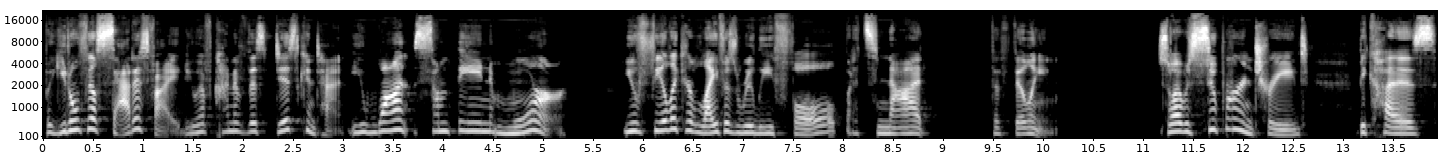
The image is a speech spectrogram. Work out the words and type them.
but you don't feel satisfied. You have kind of this discontent. You want something more you feel like your life is really full, but it's not fulfilling. So I was super intrigued because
